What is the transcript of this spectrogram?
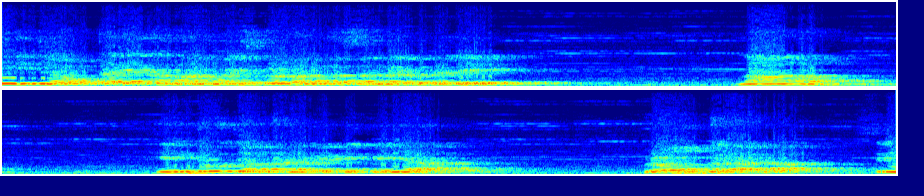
ಈ ಜವಾಬ್ದಾರಿಯನ್ನು ನಾನು ವಹಿಸಿಕೊಳ್ಳುವಂತ ಸಂದರ್ಭದಲ್ಲಿ ನಾನು ಹಿಂದೂ ಜಾಗರಣ ವೇದಿಕೆಯ ಪ್ರಮುಖರಾದ ಶ್ರೀ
